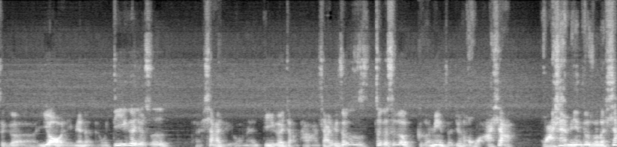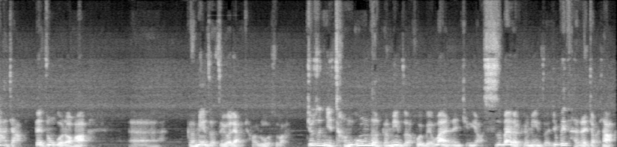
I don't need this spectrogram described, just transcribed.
这个药里面的人物，第一个就是夏雨，我们第一个讲他啊，夏雨，这个是这个是个革命者，就是华夏华夏民族中的夏家，在中国的话，呃，革命者只有两条路，是吧？就是你成功的革命者会被万人敬仰，失败的革命者就被踩在脚下，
